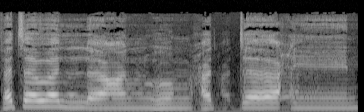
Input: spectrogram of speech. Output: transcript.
فتول عنهم حتى حين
